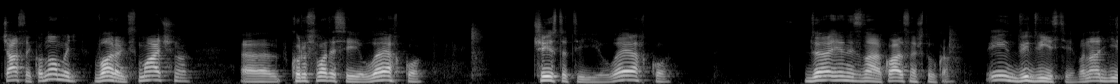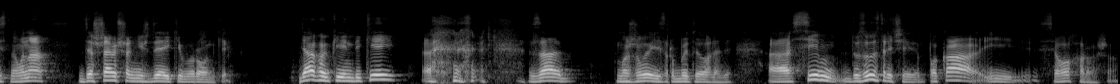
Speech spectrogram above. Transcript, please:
Час економить, варить смачно, користуватися її легко, чистити її легко. Да, я не знаю, класна штука. І 2200. Вона дійсно вона дешевша, ніж деякі воронки. Дякую KNBK за можливість робити огляди. Е, Всім до зустрічі, пока і всього хорошого.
